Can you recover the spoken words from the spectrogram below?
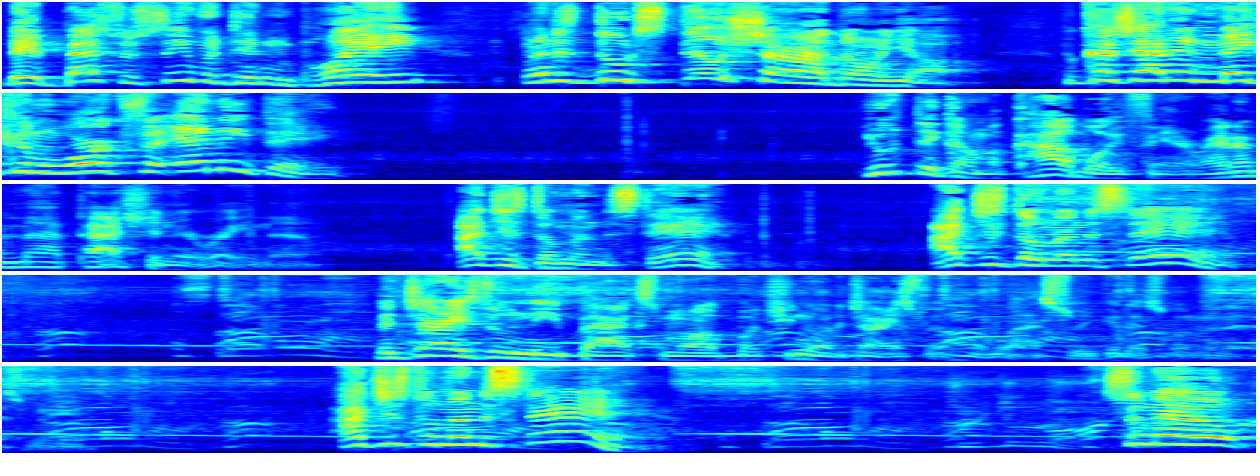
Their best receiver didn't play, and this dude still shined on y'all because y'all didn't make him work for anything. You think I'm a Cowboy fan, right? I'm mad passionate right now. I just don't understand. I just don't understand. The Giants do need backs, Mark, but you know the Giants went home last week. It is what it is, man. I just don't understand. So now,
